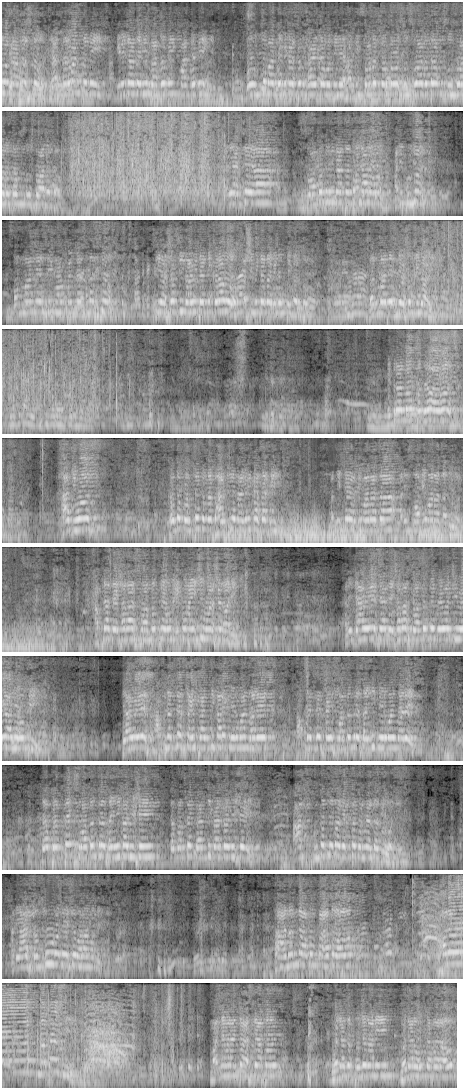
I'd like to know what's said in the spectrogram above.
या सर्वांचं मी गिरिजादेवी प्राथमिक माध्यमिक व उच्च माध्यमिक आश्रम शाळेच्या वतीने हार्दिक स्वागत करतो. सुस्वागतम सुस्वागतम सुस्वागतम. आणि आजच्या या स्वातंत्र्य दिनाचं ध्वजारोहण आणि पूजन सन्मान्य श्री ग्रामपंचायत सदस्य श्री अशोकजी गावित यांनी करावं अशी मी त्यांना विनंती करतो. सन्मान्य श्री अशोकजी गावित. मित्रांनो पंधरा ऑगस्ट हा दिवस खरं तर प्रत्येक भारतीय नागरिकासाठी अतिशय अभिमानाचा आणि स्वाभिमानाचा दिवस. आपल्या देशाला स्वातंत्र्य होऊन एकोणऐंशी वर्ष झाली. आणि ज्यावेळेस या देशाला स्वातंत्र्य मिळवायची वेळ आली होती त्यावेळेस आपल्यातलेच काही क्रांतिकारक निर्माण झालेत. आपल्यातले काही स्वातंत्र्य सैनिक निर्माण झालेत त्या प्रत्येक स्वातंत्र्य सैनिकाविषयी त्या प्रत्येक क्रांतिकारकाविषयी आज कृतज्ञता व्यक्त करण्याचा दिवस. आणि आज संपूर्ण देशभरामध्ये हा आनंद आपण पाहतो आहोत. भारत माता मान्यवरांच्या हस्ते आपण ध्वजाचं पूजन आणि ध्वजारोहण करणार आहोत.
